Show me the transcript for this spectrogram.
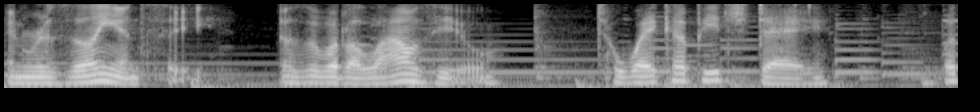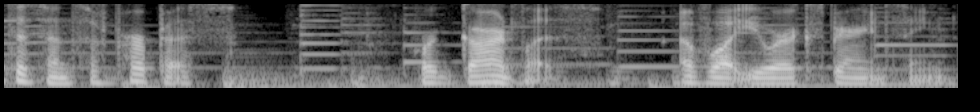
and resiliency is what allows you to wake up each day with a sense of purpose, regardless of what you are experiencing.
